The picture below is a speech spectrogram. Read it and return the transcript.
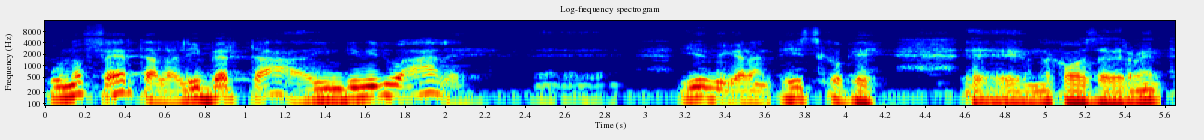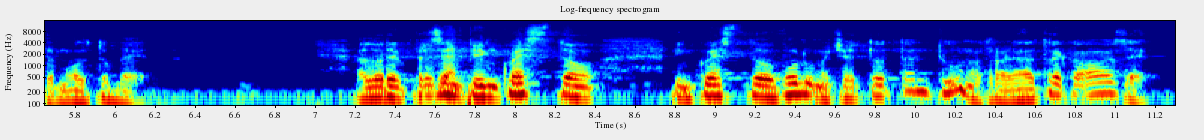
un'offerta alla libertà individuale. Eh, io vi garantisco che è una cosa veramente molto bella. Allora, per esempio, in questo, in questo volume 181, tra le altre cose,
